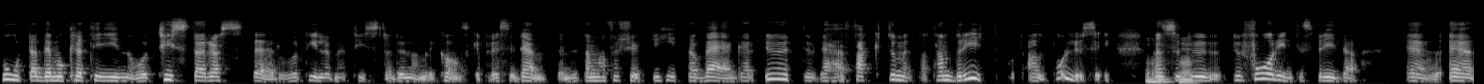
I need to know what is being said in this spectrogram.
hota demokratin och tysta röster och till och med tysta den amerikanske presidenten, utan man försökte hitta vägar ut ur det här faktumet att han bryter mot all policy. Mm, alltså mm. du, du får inte sprida eh, eh,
